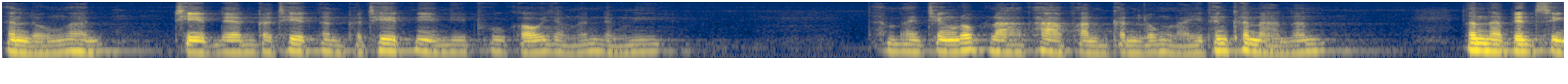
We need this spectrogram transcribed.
นั่นหลงว่าเขตแดนประเทศนั่นประเทศนี่มีภูเขาอย่างนั้นอย่างนี้ ทำไมจึงลบลาฆ่าฟันกันลงไหลถึงขนาดนั้น นั่นนะเป็นสิ่ง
